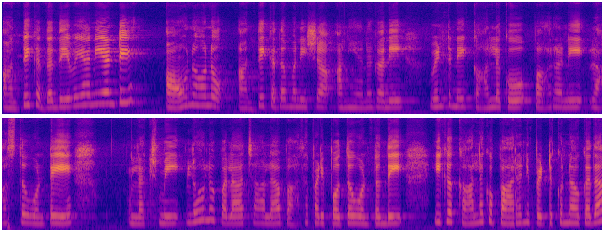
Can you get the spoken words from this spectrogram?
అంతే కదా దేవయాని అంటే అవునవును అంతే కదా మనీష అని అనగానే వెంటనే కాళ్ళకు పారాని రాస్తూ ఉంటే లక్ష్మి లోపల చాలా బాధపడిపోతూ ఉంటుంది. ఇక కాళ్ళకు పారని పెట్టుకున్నావు కదా?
